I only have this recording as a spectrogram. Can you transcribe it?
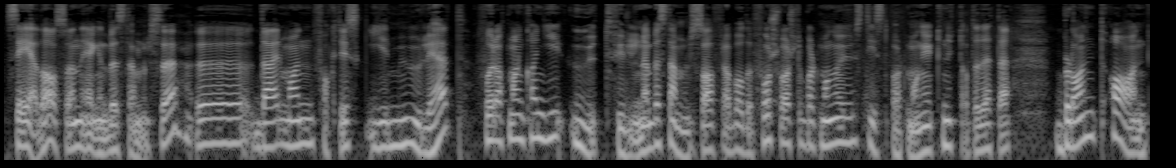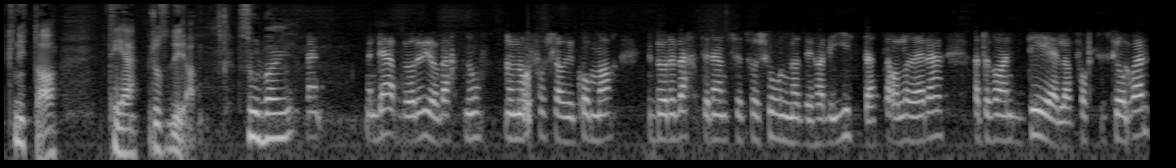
så er det altså en egen bestemmelse eh, der man faktisk gir mulighet for at man kan gi utfyllende bestemmelser fra både Forsvarsdepartementet og Justisdepartementet knytta til dette, bl.a. knytta til prosedyrer. Solberg. Men, men der burde vi jo vært nå, når lovforslaget kommer. Vi burde vært i den situasjonen at vi hadde gitt dette allerede. At det var en del av faktisk loven.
